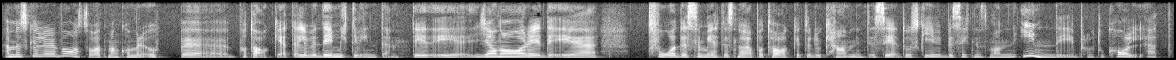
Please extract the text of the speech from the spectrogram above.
Ja, men skulle det vara så att man kommer upp eh, på taket, eller det är mitt i vintern, det är januari, det är två decimeter snö på taket och du kan inte se, då skriver besiktningsmannen in det i protokollet.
